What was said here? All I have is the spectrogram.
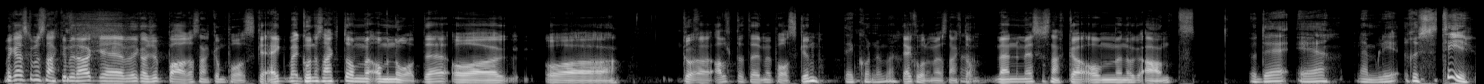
Men hva skal vi snakke om i dag? Eh, Vi kan ikke bare snakke om påskeegg. Vi kunne snakket om, om nåde og, og alt dette med påsken. Det kunne vi. Det kunne vi snakket om. Men vi skal snakke om noe annet. Og det er nemlig russetid.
